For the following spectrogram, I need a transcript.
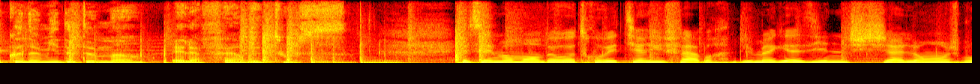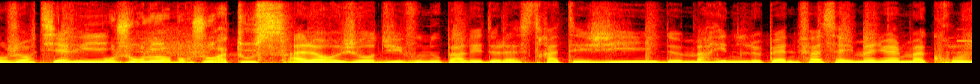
L'économie de demain est l'affaire de tous. Et c'est le moment de retrouver Thierry Fabre du magazine Challenge. Bonjour Thierry. Bonjour Laure, bonjour à tous. Alors aujourd'hui, vous nous parlez de la stratégie de Marine Le Pen face à Emmanuel Macron.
